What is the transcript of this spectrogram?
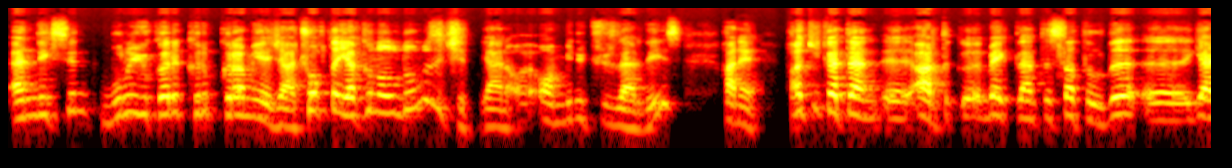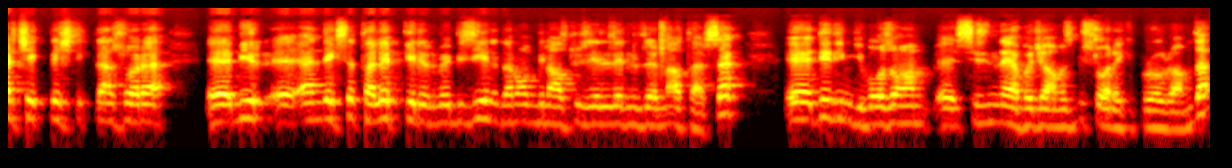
endeksin bunu yukarı kırıp kıramayacağı çok da yakın olduğumuz için yani 10.300'lerdeyiz. Hani hakikaten e, artık e, beklenti satıldı. E, gerçekleştikten sonra e, bir e, endekse talep gelir ve biz yeniden 10.650'lerin üzerine atarsak e, dediğim gibi o zaman e, sizinle yapacağımız bir sonraki programda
